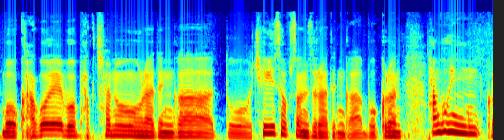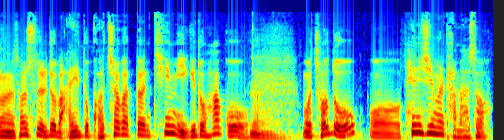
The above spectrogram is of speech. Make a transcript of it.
뭐 과거에 뭐 박찬호라든가 또 최희섭 선수라든가 뭐 그런 한국인 그런 선수 들도 많이 또 거쳐갔던 팀이기도 하고 네. 뭐 저도 어 팬심을 담아서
